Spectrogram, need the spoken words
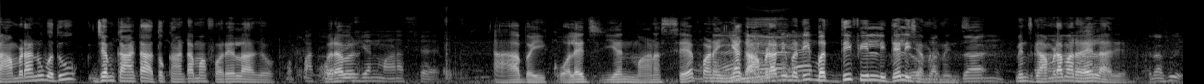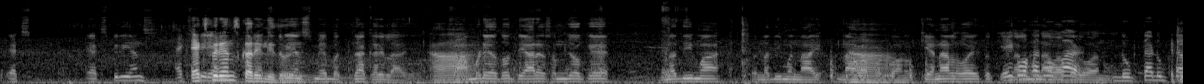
ગામડાનું બધું જેમ કાંટા તો કાંટામાં ફરેલા છો. બરાબર. માણસ છે. હા ભાઈ કોલેજિયન માણસ છે પણ અહીંયા ગામડાની બધી બધી ફીલ લીધેલી છે હમણાં મીન્સ મીન્સ ગામડામાં રહેલા છે. એક્સપિરિયન્સ એક્સપિરિયન્સ કરી લીધો એક્સપિરિયન્સ મેં બધા કરેલા છે. ગામડે હતો ત્યારે સમજો કે નદીમાં તો નદીમાં નાવા પડવાનું. કેનાલ હોય તો એક કેનાલમાં નાવા પડવાનું. ડૂબતા ડૂબતા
